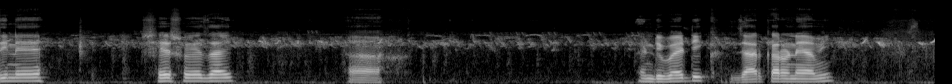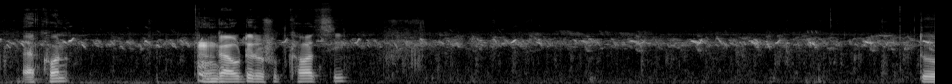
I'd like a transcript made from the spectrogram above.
দিনে শেষ হয়ে যায়। অ্যান্টিবায়োটিক, যার কারণে আমি এখন গাউটের ওষুধ খাওয়াচ্ছি। তো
